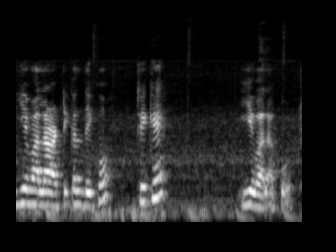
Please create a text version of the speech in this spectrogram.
ये वाला आर्टिकल देखो, ठीक है? ये वाला कोट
